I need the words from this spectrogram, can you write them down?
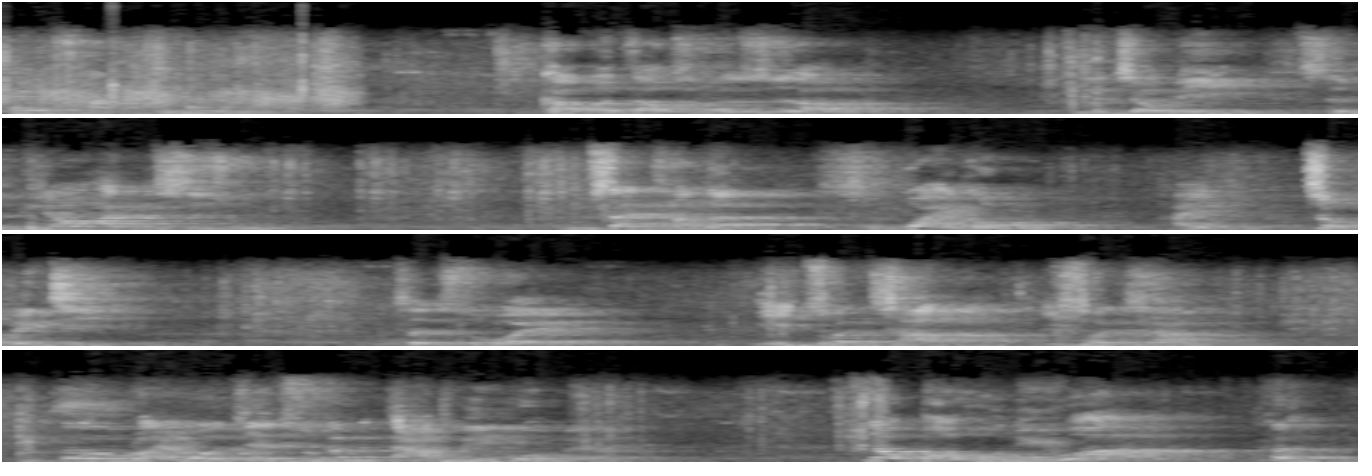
非常酷。看我的造型就知道，我们九黎是彪悍的氏族，我们擅长的是外功，还有重兵器。正所谓一寸长一寸强，这种软弱剑术根本打不赢我们。要保护女娲，哼，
